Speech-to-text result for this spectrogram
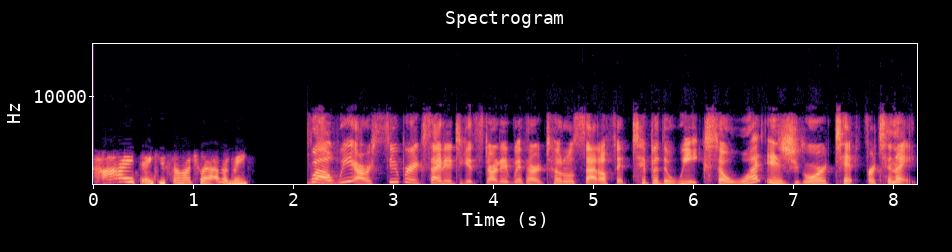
Hi, thank you so much for having me. Well, we are super excited to get started with our Total Saddle Fit tip of the week. So, what is your tip for tonight?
